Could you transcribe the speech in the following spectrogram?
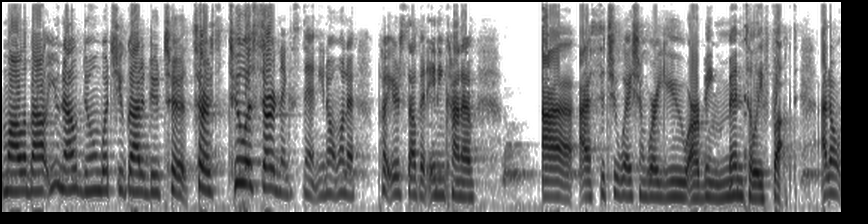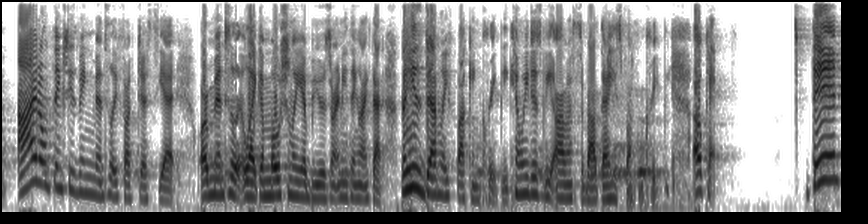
I'm all about, you know, doing what you got to do to, to to a certain extent. You don't want to put yourself in any kind of a, a situation where you are being mentally fucked. I don't I don't think she's being mentally fucked just yet or mentally like emotionally abused or anything like that. But he's definitely fucking creepy. Can we just be honest about that? He's fucking creepy. Okay. Then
